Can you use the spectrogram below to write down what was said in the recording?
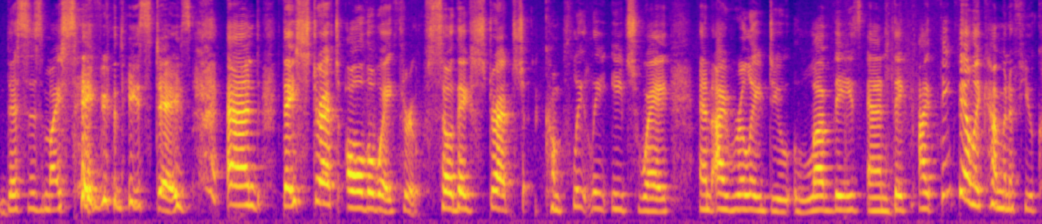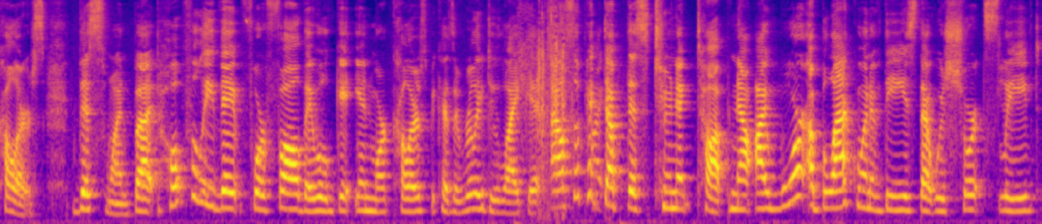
this is my savior these days. And they stretch all the way through. So they stretch completely each way and i really do love these. And they i think they only come in a few colors this one. But hopefully they for fall they will get in more colors because i really do like it. I also picked up this tunic top. Now i wore a black one of these that was short sleeved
